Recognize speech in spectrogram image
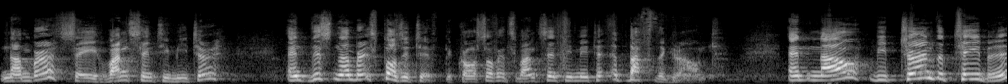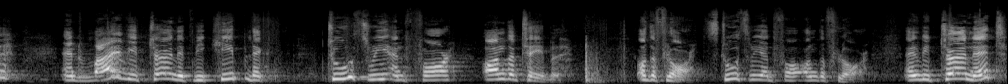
number, say one centimeter, and this number is positive because of it's one centimeter above the ground. And now we turn the table, and while we turn it, we keep leg two, three, and four on the table, on the floor. It's two, three, and four on the floor. And we turn it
